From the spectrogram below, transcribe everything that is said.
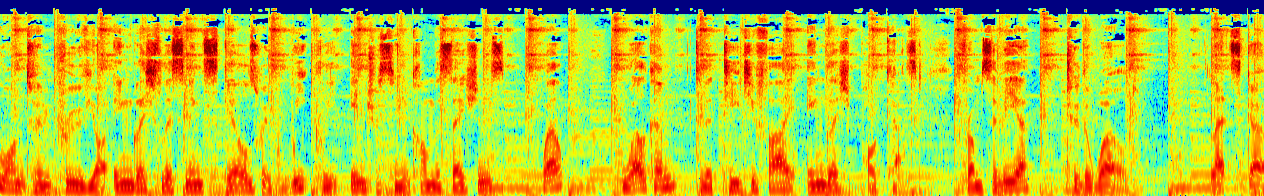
you want to improve your English listening skills with weekly interesting conversations? Well, welcome to the Teachify English podcast from Sevilla to the world. Let's go.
